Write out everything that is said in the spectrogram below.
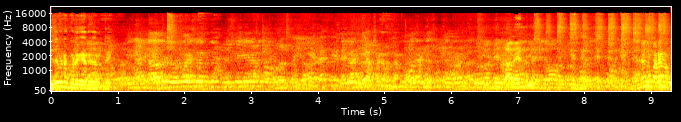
ഇതിവിടെ കൂടെ കയറി വരട്ടെ പറയണം.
